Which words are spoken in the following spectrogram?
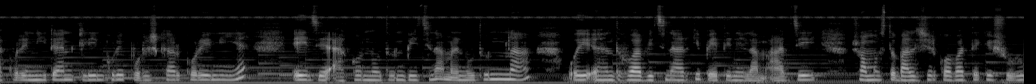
একবারে নিট অ্যান্ড ক্লিন করে পরিষ্কার করে নিয়ে এই যে এখন নতুন বিছনা মানে নতুন না, ওই ধোয়া বিছনা আর কি পেতে নিলাম। আর যেই সমস্ত বালিশের কভার থেকে শুরু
